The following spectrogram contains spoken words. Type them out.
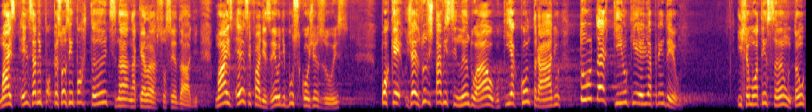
Mas eles eram pessoas importantes na, naquela sociedade. Mas esse fariseu, ele buscou Jesus, porque Jesus estava ensinando algo que ia contrário tudo aquilo que ele aprendeu. E chamou atenção. Então,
